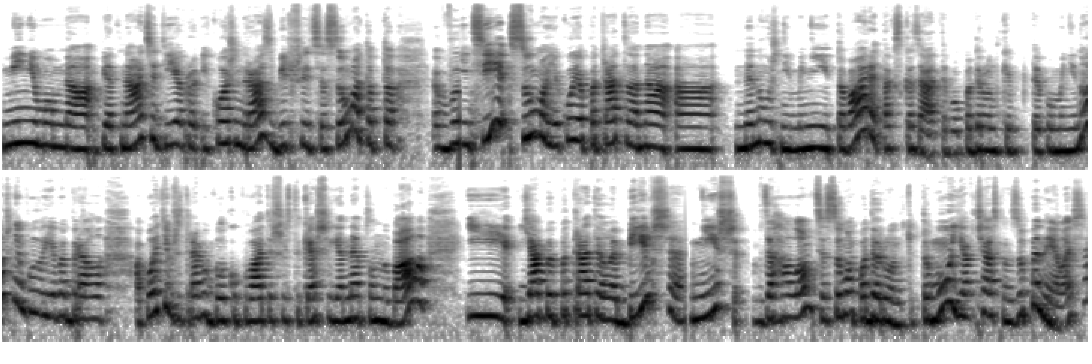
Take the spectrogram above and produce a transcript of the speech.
мінімум на 15 євро, і кожен раз збільшується сума. Тобто в кінці сума, яку я потратила на а, ненужні мені товари, так сказати, бо подарунки, типу, мені нужні були, я вибирала, а потім вже треба було купувати щось таке, що я не планувала. І я би потратила більше, ніж взагалом ця сума подарунків. Тому я вчасно зупинилася.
